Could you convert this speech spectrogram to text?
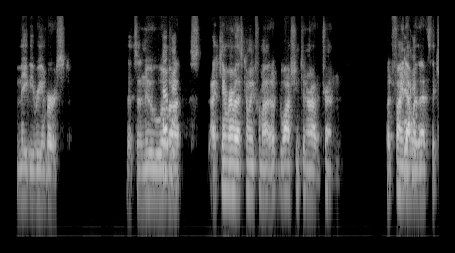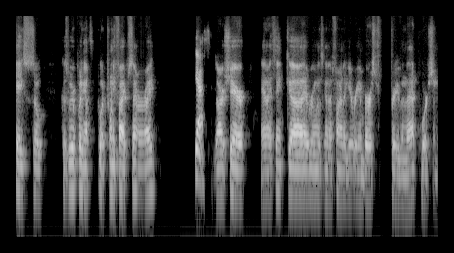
may be reimbursed. That's a new, uh, Okay. I can't remember that's coming from out of Washington or out of Trenton. But find out whether that's the case. So, because we were putting up, what, 25%, right? Yes. Is our share. And I think uh, everyone's going to finally get reimbursed for even that portion.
